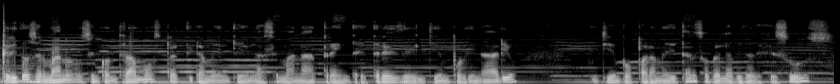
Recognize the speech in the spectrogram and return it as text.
Queridos hermanos, nos encontramos prácticamente en la semana 33 del tiempo ordinario, un tiempo para meditar sobre la vida de Jesús.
